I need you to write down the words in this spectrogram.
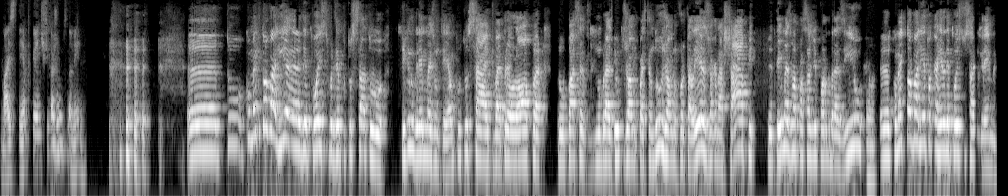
mais tempo que a gente fica junto também, né? Uh, tu, como é que tu avalia eh, depois, por exemplo, tu, tu fica no Grêmio mais um tempo, tu sai, tu vai para Europa, tu passa no Brasil, tu joga no Paysandu, joga no Fortaleza, joga na Chape, tu tem mais uma passagem fora do Brasil. Uh, como é que tu avalia a tua carreira depois que tu sai do Grêmio?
